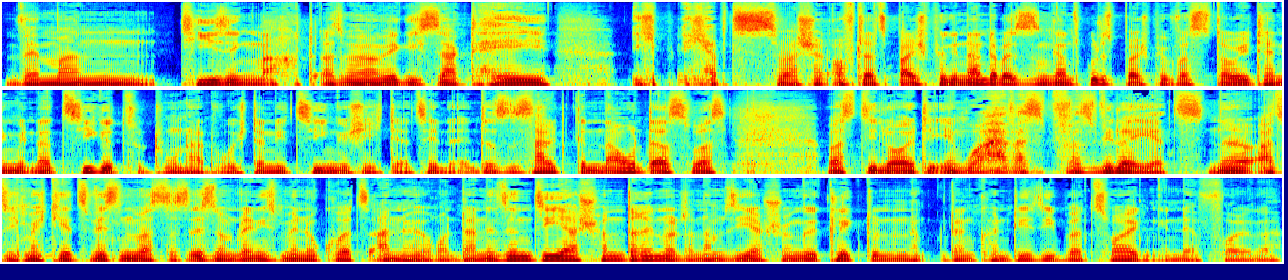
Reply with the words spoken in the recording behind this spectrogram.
wenn man Teasing macht. Also wenn man wirklich sagt, hey, ich, ich habe es zwar schon oft als Beispiel genannt, aber es ist ein ganz gutes Beispiel, was Storytelling mit einer Ziege zu tun hat, wo ich dann die Ziegengeschichte erzähle. Das ist halt genau das, was, was die Leute irgendwo, ah, was, was will er jetzt? Ne? Also ich möchte jetzt wissen, was das ist und wenn ich es mir nur kurz anhöre. Und dann sind sie ja schon drin und dann haben sie ja schon geklickt und dann, dann könnt ihr sie überzeugen in der Folge.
